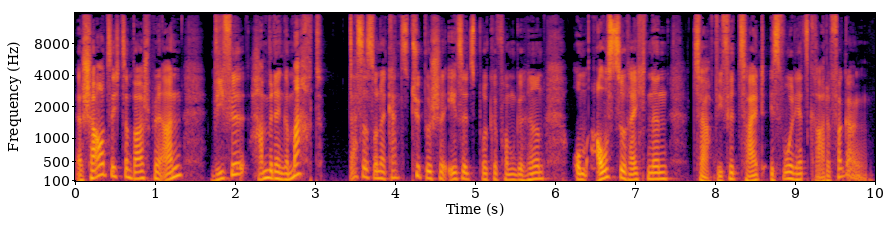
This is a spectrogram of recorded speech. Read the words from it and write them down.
Es schaut sich zum Beispiel an, wie viel haben wir denn gemacht? Das ist so eine ganz typische Eselsbrücke vom Gehirn, um auszurechnen, tja, wie viel Zeit ist wohl jetzt gerade vergangen.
